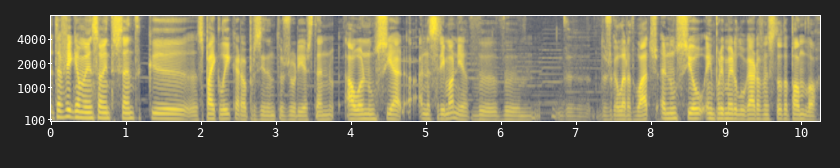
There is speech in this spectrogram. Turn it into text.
Até fica uma menção interessante que Spike Lee, que era o presidente do júri este ano, ao anunciar, na cerimónia de, de- de- dos galardoados, anunciou em primeiro lugar o vencedor da Palme d'Or,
